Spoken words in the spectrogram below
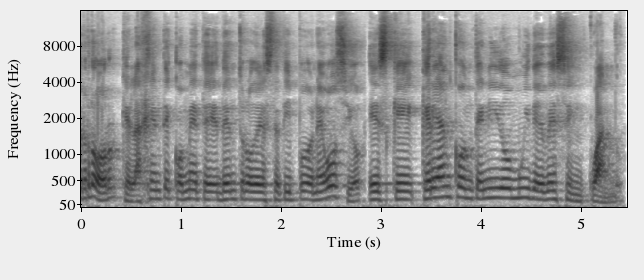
error que la gente comete dentro de este tipo de negocio es que crean contenido muy de vez en cuando.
